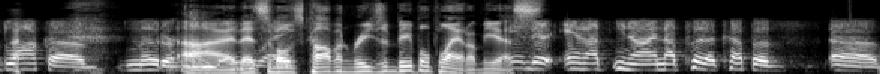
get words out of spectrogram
block a motor home. Ah, But that's the most common reason people plant them. Yes. And and I, you know, and I put a cup of uh,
